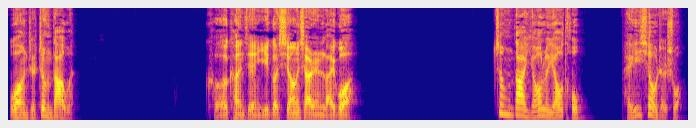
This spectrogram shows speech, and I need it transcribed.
望着郑大问：“可看见一个乡下人来过？”郑大摇了摇头，陪笑着说：“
